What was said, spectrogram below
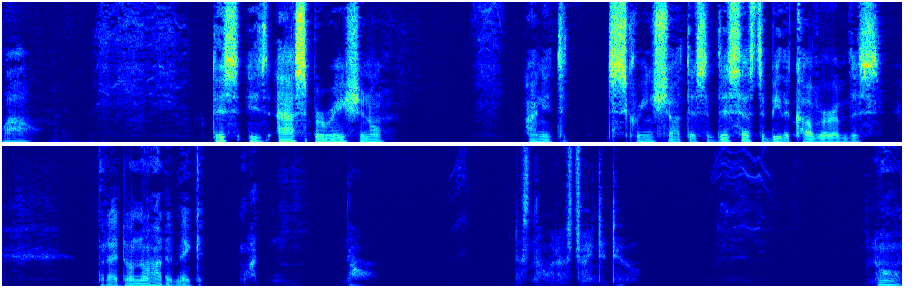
Wow. This is aspirational. I need to screenshot this, and this has to be the cover of this but I don't know how to make it. What? No. That's not what I was trying to do. No.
